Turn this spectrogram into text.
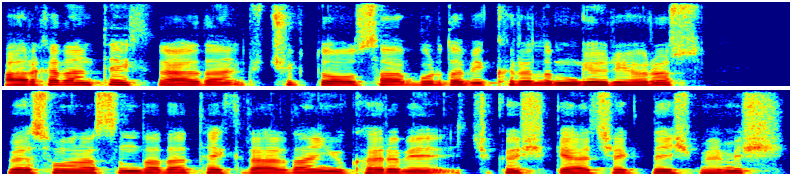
Arkadan tekrardan küçük de olsa burada bir kırılım görüyoruz ve sonrasında da tekrardan yukarı bir çıkış gerçekleşmemiş.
